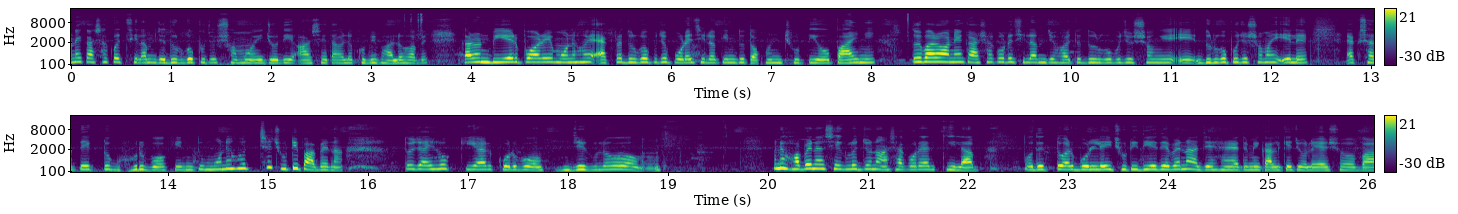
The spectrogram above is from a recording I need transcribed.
অনেক আশা করছিলাম যে দুর্গাপুজোর সময় যদি আসে তাহলে খুবই ভালো হবে। কারণ বিয়ের পরে মনে হয় একটা দুর্গাপুজো পড়েছিল, কিন্তু তখন ছুটিও পাইনি। তো এবার অনেক আশা করেছিলাম যে হয়তো দুর্গাপুজোর সঙ্গে দুর্গাপুজোর সময় এলে একসাথে একটু ঘুরবো, কিন্তু মনে হচ্ছে ছুটি পাবে না। তো যাই হোক, কী আর করব? যেগুলো মানে হবে না সেগুলোর জন্য আশা করে আর কী লাভ? ওদের তো আর বললেই ছুটি দিয়ে দেবে না যে হ্যাঁ তুমি কালকে চলে এসো বা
